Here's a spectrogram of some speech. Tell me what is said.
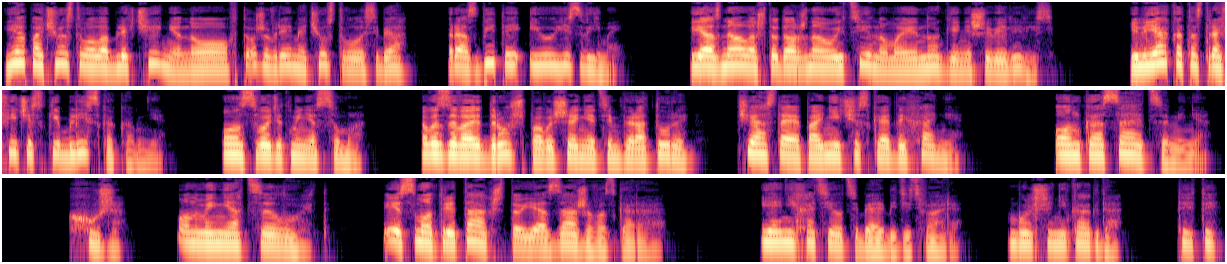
Я почувствовала облегчение, но в то же время чувствовала себя разбитой и уязвимой. Я знала, что должна уйти, но мои ноги не шевелились. Илья катастрофически близко ко мне. Он сводит меня с ума. Вызывает дрожь, повышение температуры, частое паническое дыхание. Он касается меня. Хуже. Он меня целует. И смотрит так, что я заживо сгораю. Я не хотел тебя обидеть, Варя. Больше никогда. Ты, ты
